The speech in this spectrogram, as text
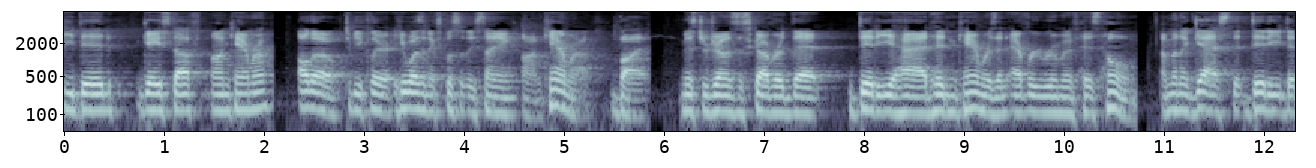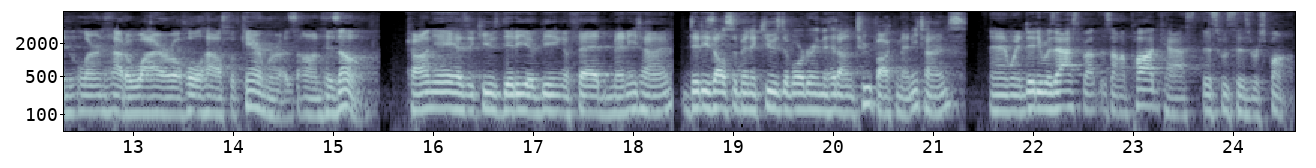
he did gay stuff on camera. Although, to be clear, he wasn't explicitly saying on camera, but Mr. Jones discovered that Diddy had hidden cameras in every room of his home. I'm going to guess that Diddy didn't learn how to wire a whole house with cameras on his own. Kanye has accused Diddy of being a Fed many times. Diddy's also been accused of ordering the hit on Tupac many times. And when Diddy was asked about this on a podcast, this was his response.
